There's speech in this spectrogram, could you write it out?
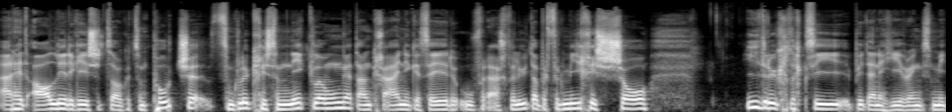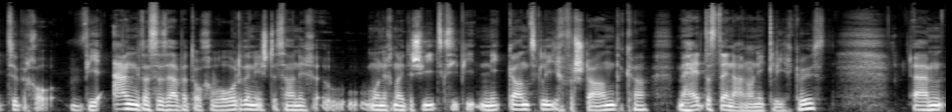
Er hat alle Register gezogen zum Putschen. Zum Glück ist es ihm nicht gelungen, dank einigen sehr aufrechten Leuten. Aber für mich ist schon eindrücklich gewesen, bei diesen Hearings mitzubekommen, wie eng das es eben doch geworden ist. Das habe ich, als ich noch in der Schweiz war, nicht ganz gleich verstanden. Man hat das dann auch noch nicht gleich gewusst. Ähm,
